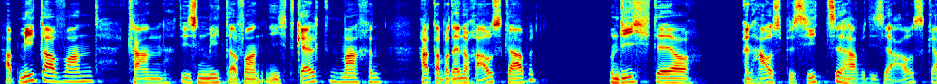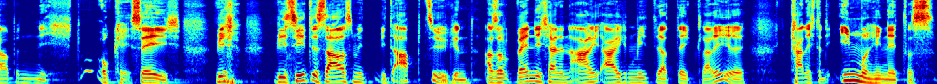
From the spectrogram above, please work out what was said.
hat Mietaufwand, kann diesen Mietaufwand nicht geltend machen, hat aber dennoch Ausgaben. Und ich, der ein Haus besitze, habe diese Ausgaben nicht. Okay, sehe ich. Wie, wie sieht es aus mit, mit Abzügen? Also wenn ich einen Eigenmietwert deklariere, kann ich dann immerhin etwas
